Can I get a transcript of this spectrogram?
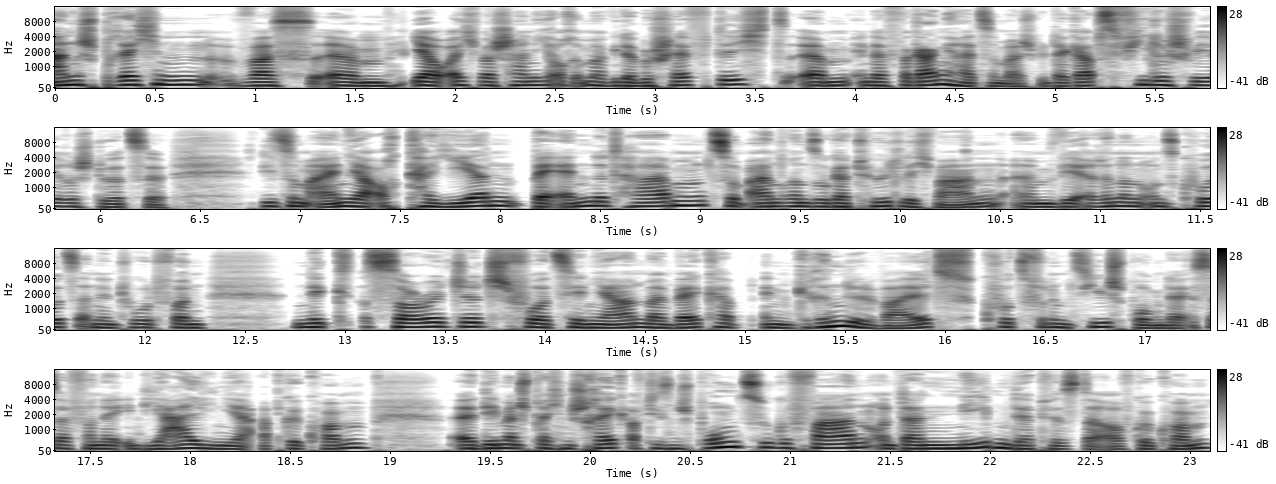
ansprechen, was ähm, ja euch wahrscheinlich auch immer wieder beschäftigt. Ähm, in der Vergangenheit zum Beispiel, da gab es viele schwere Stürze, die zum einen ja auch Karrieren beendet haben, zum anderen sogar tödlich waren. Ähm, wir erinnern uns kurz an den Tod von Nick Sorigic vor zehn Jahren beim Weltcup in Grindelwald, kurz vor dem Zielsprung. Da ist er von der Ideallinie abgekommen, äh, dementsprechend schräg auf diesen Sprung zugefahren und dann neben der Piste aufgekommen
